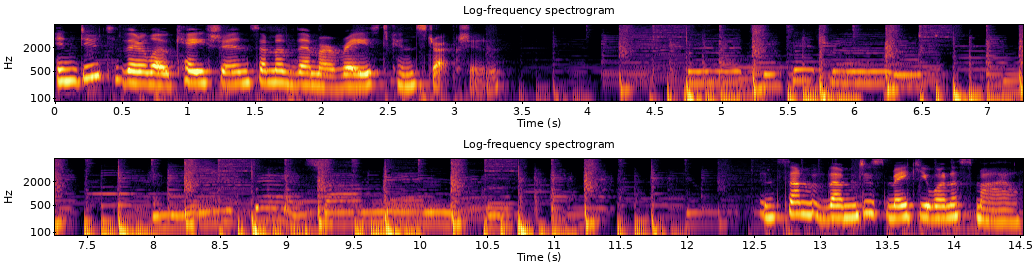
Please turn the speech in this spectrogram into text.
And due to their location, some of them are raised construction. And some of them just make you want to smile.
